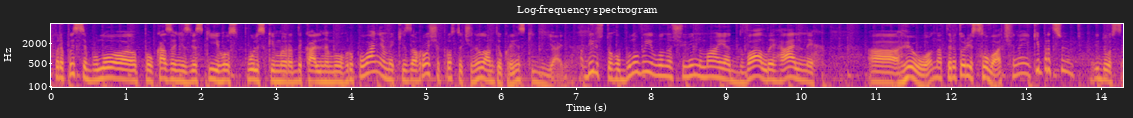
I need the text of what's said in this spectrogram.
В переписці було показані зв'язки його з польськими радикальними угрупуваннями, які за гроші просто чинили антиукраїнські діяння. А більш того, було виявлено, що він має два легальних ГО на території Словаччини, які працюють і досі.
